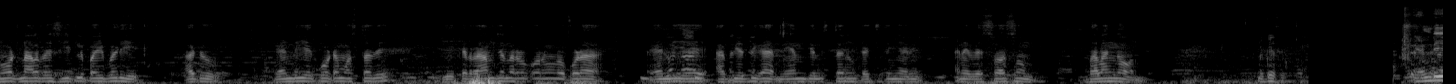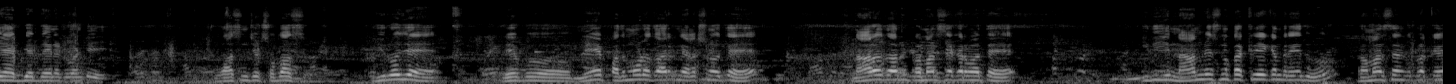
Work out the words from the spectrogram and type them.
నూట నలభై సీట్లు పైబడి అటు ఎన్డీఏ కూటమి వస్తుంది. ఇక్కడ రామచంద్రపురంలో కూడా ఎన్డీఏ అభ్యర్థిగా నేను గెలుస్తాను ఖచ్చితంగా అని అనే విశ్వాసం బలంగా ఉంది. ఓకే సార్. ఎన్డీఏ అభ్యర్థి అయినటువంటి వాసంచెట్టి సుభాష్ ఈరోజే రేపు మే పదమూడో తారీఖున ఎలక్షన్ అయితే నాలుగో తారీఖు ప్రమాణ స్వీకారం అయితే ఇది నామినేషన్ ప్రక్రియ కింద లేదు. ప్రమాణ స్వీకార ప్రక్రియ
